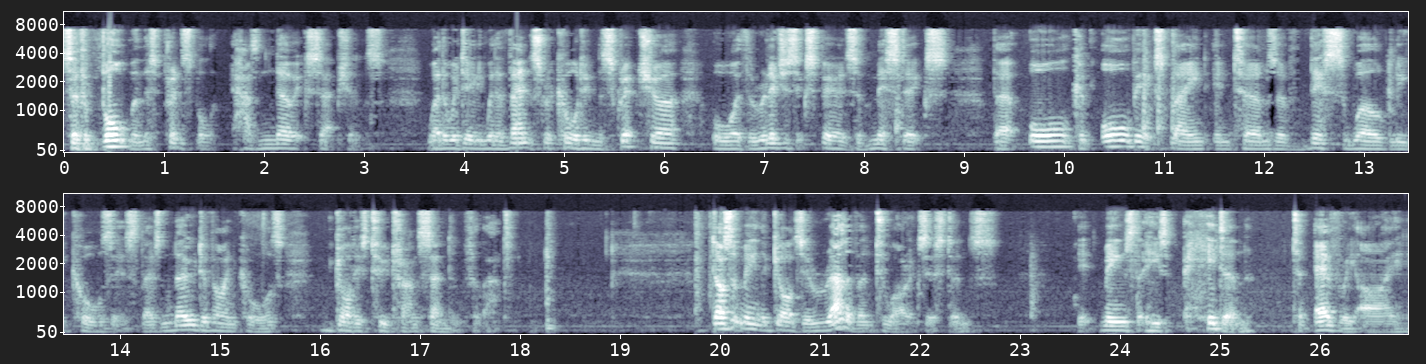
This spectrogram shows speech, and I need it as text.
So for Bultmann, this principle has no exceptions. Whether we're dealing with events recorded in the scripture or with the religious experience of mystics, they all can all be explained in terms of this worldly causes. There's no divine cause. God is too transcendent for that. Doesn't mean that God's irrelevant to our existence. It means that he's hidden to every eye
